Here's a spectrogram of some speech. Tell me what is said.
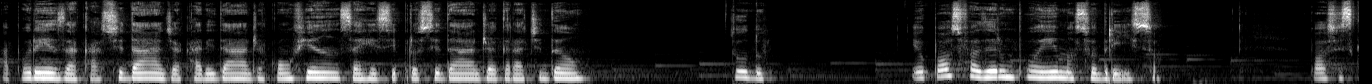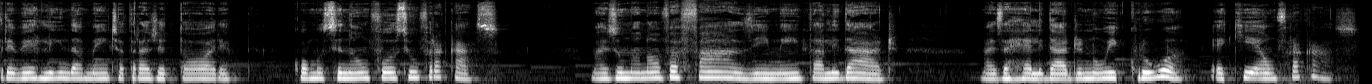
a pureza, a castidade, a caridade, a confiança, a reciprocidade, a gratidão. Tudo. Eu posso fazer um poema sobre isso. Posso escrever lindamente a trajetória, como se não fosse um fracasso, mas uma nova fase e mentalidade. Mas a realidade nua e crua é que é um fracasso.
